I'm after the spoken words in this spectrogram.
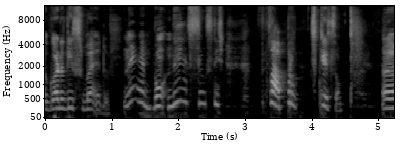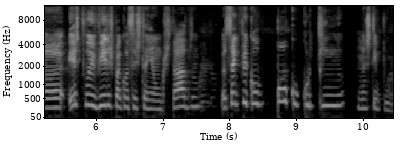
Agora disse bem, nem é bom, nem é assim que se diz. Pá, pronto, esqueçam. Ah, este foi o vídeo, espero que vocês tenham gostado. Eu sei que ficou um pouco curtinho, mas tipo,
